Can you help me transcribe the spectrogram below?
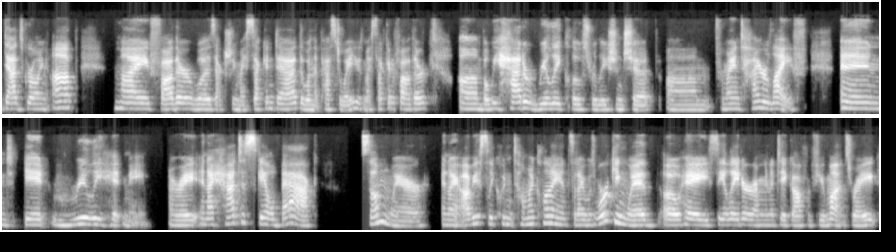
dads growing up. My father was actually my second dad, the one that passed away. He was my second father. Um, but we had a really close relationship um, for my entire life. And it really hit me. All right. And I had to scale back somewhere. And I obviously couldn't tell my clients that I was working with, oh, hey, see you later. I'm going to take off a few months. Right.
